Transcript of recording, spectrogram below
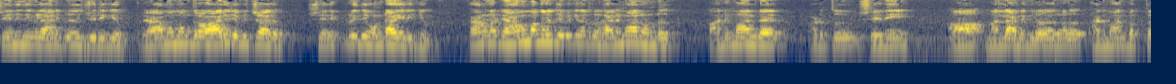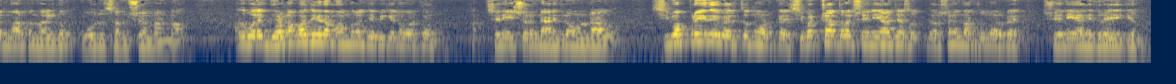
ശനി നിങ്ങളെ അനുഗ്രഹിച്ചിരിക്കും. രാമമന്ത്രം ആര് ജപിച്ചാലും ശനിപ്രീതി ഉണ്ടായിരിക്കും. കാരണം രാമമന്ത്രം ജപിക്കുന്നിടത്ത് ഹനുമാനുണ്ട്. ഹനുമാന്റെ അടുത്ത് ശനി ആ നല്ല അനുഗ്രഹങ്ങൾ ഹനുമാൻ ഭക്തന്മാർക്ക് നൽകും. ഒരു സംശയം വേണ്ട. അതുപോലെ ഗണപതിയുടെ മന്ത്രം ജപിക്കുന്നവർക്കും ശനീശ്വരന്റെ അനുഗ്രഹം ഉണ്ടാകും. ശിവപ്രീതി വരുത്തുന്നവർക്ക് ശിവക്ഷേത്രം ശനിയാഴ്ച ദർശനം നടത്തുന്നവർക്ക് ശനി അനുഗ്രഹിക്കും.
